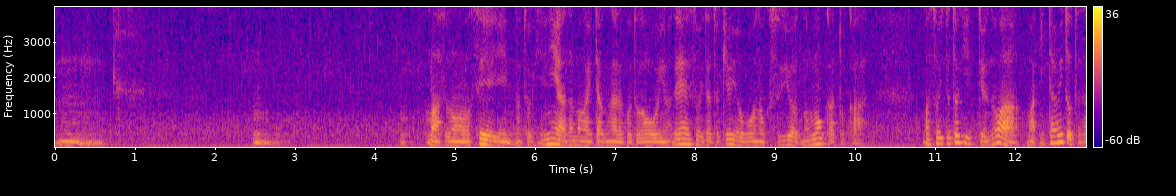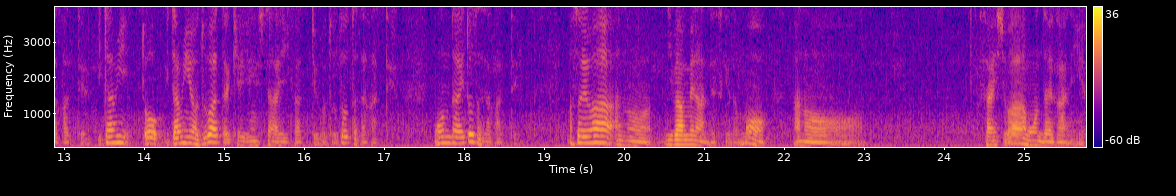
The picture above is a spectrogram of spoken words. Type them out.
うん、まあその生理の時に頭が痛くなることが多いのでそういった時は予防の薬を飲もうかとか、まあ、そういった時っていうのは、まあ、痛みと戦ってる。痛みと痛みをどうやったら軽減したらいいかっていうことと戦ってる。問題と戦ってる、まあ、それはあの2番目なんですけどもあの最初は問題から逃げる。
